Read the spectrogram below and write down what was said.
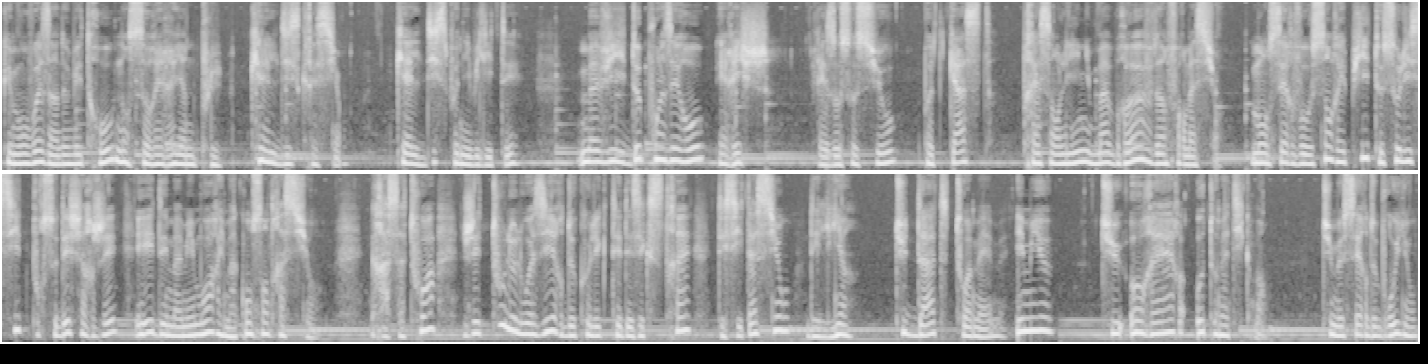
que mon voisin de métro n'en saurait rien de plus. Quelle discrétion, quelle disponibilité. Ma vie 2.0 est riche. Réseaux sociaux, podcasts, presse en ligne, m'abreuve d'informations. Mon cerveau sans répit te sollicite pour se décharger et aider ma mémoire et ma concentration. Grâce à toi, j'ai tout le loisir de collecter des extraits, des citations, des liens. Tu dates toi-même, et mieux, tu horaires automatiquement. Tu me sers de brouillon,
